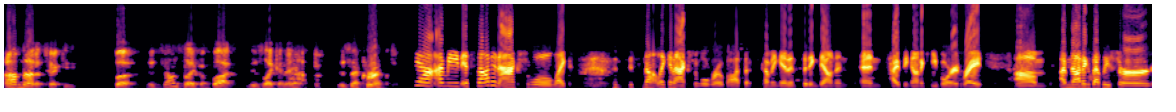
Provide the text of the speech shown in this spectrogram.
I'm not a techie, but it sounds like a bot is like an app. Is that correct? Yeah, I mean, it's not an actual, like, it's not like an actual robot that's coming in and sitting down and, and typing on a keyboard, right? Um, I'm not exactly sure.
